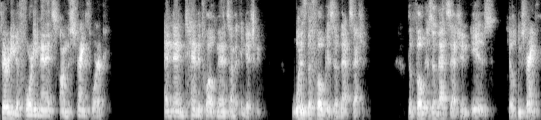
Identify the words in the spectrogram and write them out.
30 to 40 minutes on the strength work, and then 10 to 12 minutes on the conditioning. What is the focus of that session? The focus of that session is building strength.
